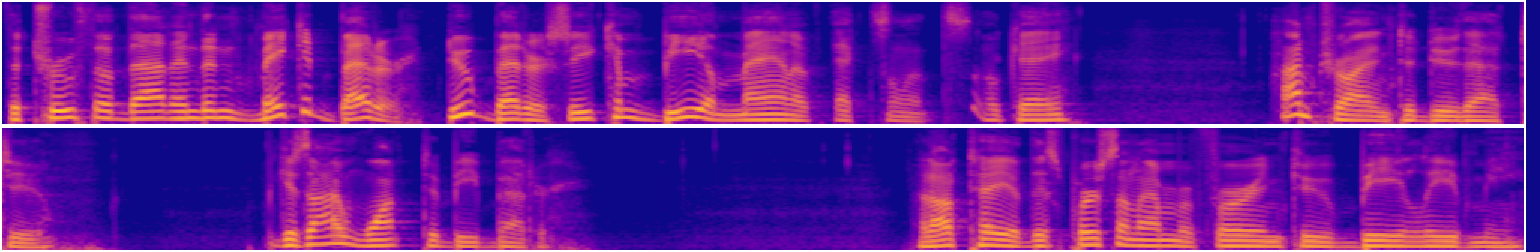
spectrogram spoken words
the truth of that and then make it better. Do better so you can be a man of excellence, okay? I'm trying to do that too because I want to be better. But I'll tell you, this person I'm referring to, believe me,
